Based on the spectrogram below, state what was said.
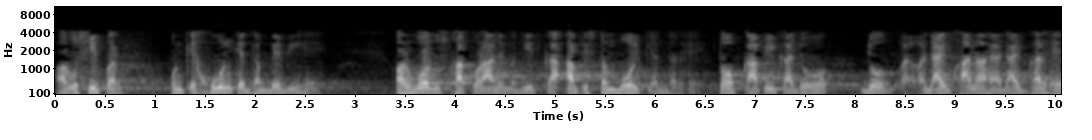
और उसी पर उनके खून के धब्बे भी हैं। और वो नुस्खा कुरान मजीद का अब इस्तंबुल के अंदर है। तोप कापी का जो जो अजायब खाना है अजायब घर है,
